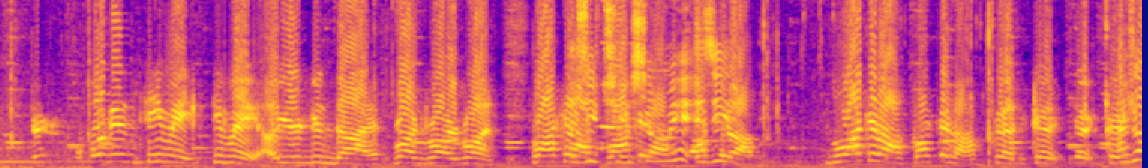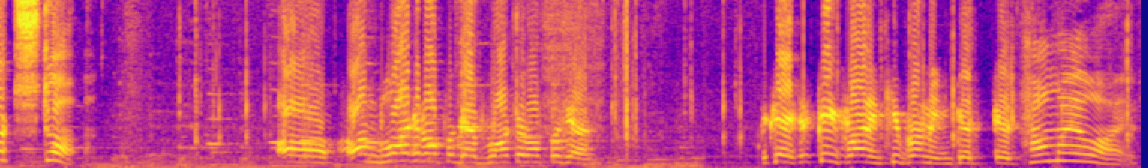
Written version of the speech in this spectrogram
Look at the teammate. Teammate. Oh, you're gonna die. Run, run, run. Block it Is off. he block chasing it off, me? Block Is he- off. Block it off. Block it off. Good, good, good, good. I got stuck. Uh, um, block it off again. Block it off again. Okay, just keep running. Keep running. Good, good. How am I alive?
